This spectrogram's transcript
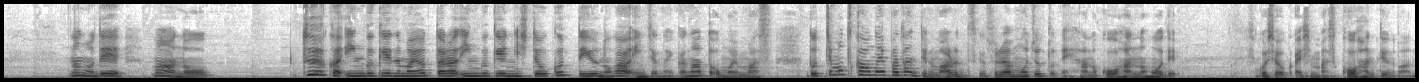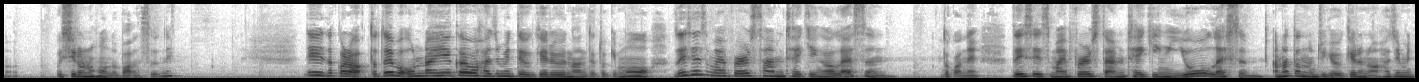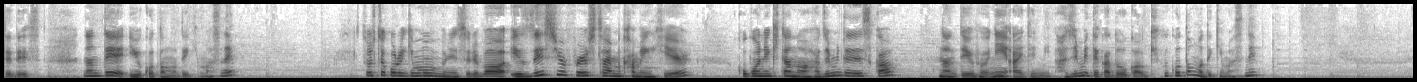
なのでまああの2かイング系で迷ったらイング系にしておくっていうのがいいんじゃないかなと思いますどっちも使わないパターンっていうのもあるんですけどそれはもうちょっとねあの後半の方でご紹介します。後半っていうのはあの後ろの方の番数ね。でだから例えばオンライン英会話初めて受けるなんて時も This is my first time taking a lesson とかね。This is my first time taking your lesson あなたの授業受けるのは初めてです。なんていうこともできますね。そしてこれ疑問文にすれば Is this your first time coming here? ここに来たのは初めてですか？なんていうふうに相手に初めてかどうかを聞くこともできますね。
